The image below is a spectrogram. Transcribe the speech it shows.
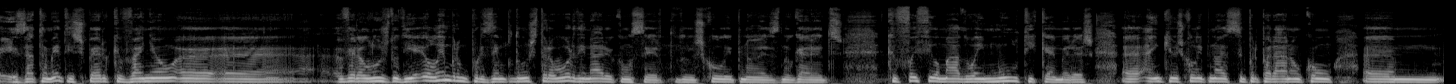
Exatamente, e espero que venham a, a, a, ver a luz do dia. Eu lembro-me, por exemplo, de um extraordinário concerto do School Hypnosis no Garage, que foi filmado em multicâmaras, uh, em que os School Hypnosis se prepararam com. Um,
